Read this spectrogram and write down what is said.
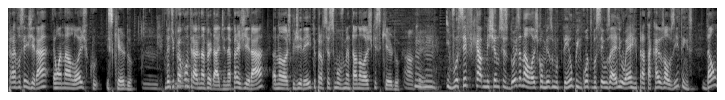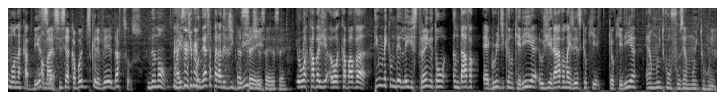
Pra você girar é um analógico esquerdo. Então, tipo, é o contrário, na verdade, né? Pra girar, analógico direito e pra você se movimentar, analógico esquerdo. Ah, ok. E você ficar mexendo esses dois analógicos ao mesmo tempo, enquanto você usa L e o R pra atacar e usar os itens, dá um nó na cabeça. Ah, mas se você acabou de descrever Dark Souls. Não, não. Mas, tipo, nessa parada de Eu grid, sei, eu sei, eu sei. eu, acaba, eu acabava. Tem um meio que um delay estranho, então andava é, grid que eu não queria, eu girava mais vezes que eu, que, que eu queria. Era muito confuso, é muito ruim.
